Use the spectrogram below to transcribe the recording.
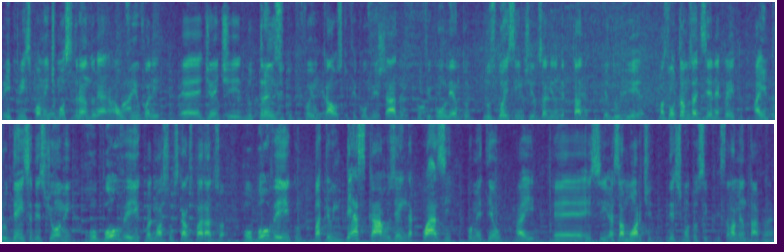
e principalmente mostrando, né, ao vivo ali, é, diante do trânsito, que foi um caos que ficou fechado e ficou lento nos dois sentidos ali no deputado Edu Vieira. Mas voltamos a dizer, né, Cleito, a imprudência deste homem, roubou o veículo, ali mostra os carros parados, ó, roubou o veículo, bateu em 10 carros e ainda quase cometeu aí é, esse, essa morte deste motociclista. Lamentável, né?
